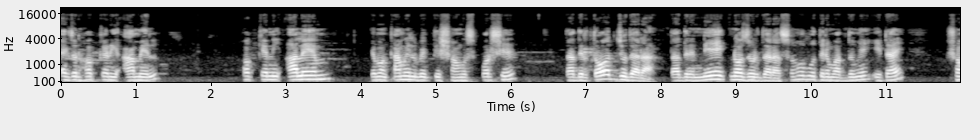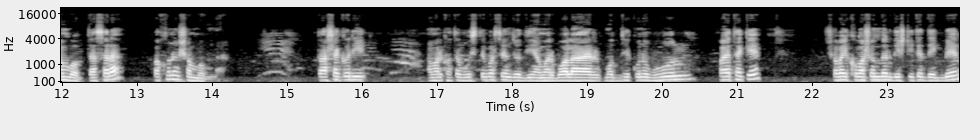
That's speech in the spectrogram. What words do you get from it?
একজন হক্কানি আমেল হক্কানি আলেম এবং কামিল ব্যক্তির সংস্পর্শে তাদের তজ্জ দ্বারা, তাদের নেক নজর দ্বারা, সহবতের মাধ্যমে এটাই সম্ভব। তাছাড়া কখনোই সম্ভব না। তো আশা করি আমার কথা বুঝতে পারছেন। যদি আমার বলার মধ্যে কোনো ভুল হয়ে থাকে, সবাই ক্ষমা সুন্দর দৃষ্টিতে দেখবেন।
